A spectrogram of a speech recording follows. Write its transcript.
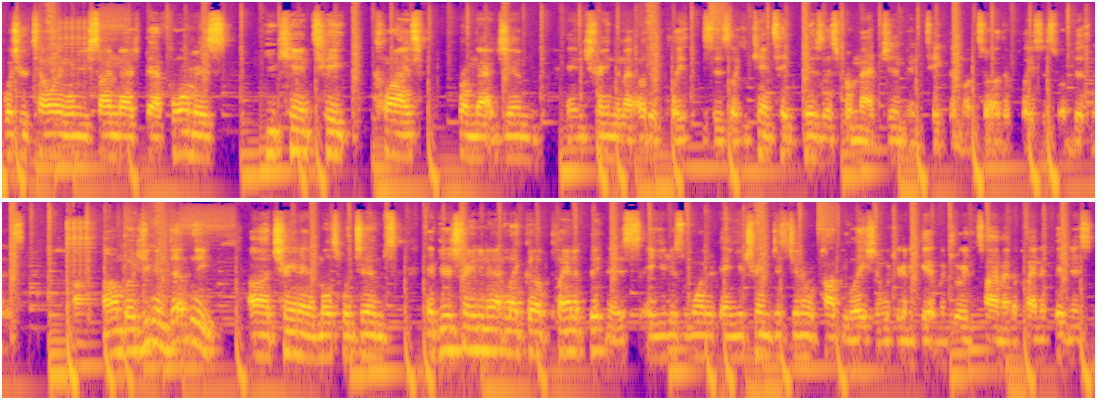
What you're telling when you sign that, that form is you can't take clients from that gym and train them at other places. Like you can't take business from that gym and take them up to other places for business. Um, but you can definitely uh, train at multiple gyms. If you're training at like a Planet Fitness and you just want and you're training just general population, which you're going to get majority of the time at a Planet Fitness,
